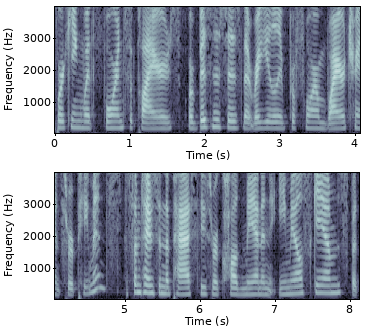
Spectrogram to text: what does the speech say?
working with foreign suppliers or businesses that regularly perform wire transfer payments. Sometimes in the past, these were called man in the email scams, but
